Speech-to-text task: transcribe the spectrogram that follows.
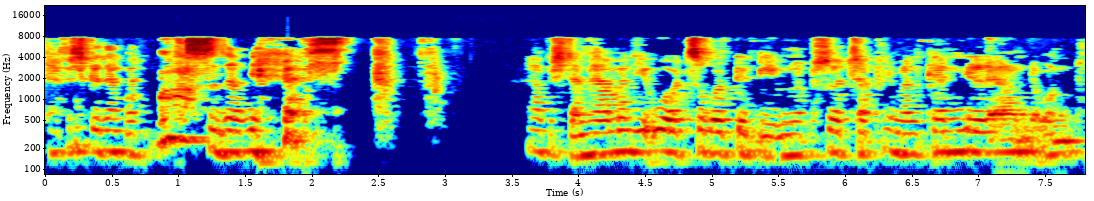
Da habe ich gedacht, was machst du denn jetzt? Da habe ich dem Hermann die Uhr zurückgegeben. Hab gesagt, ich habe jemanden kennengelernt und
